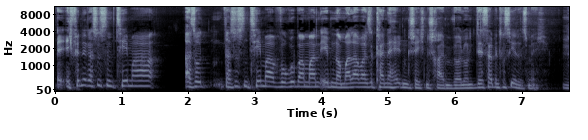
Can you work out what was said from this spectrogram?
ich finde, das ist ein Thema, also das ist ein Thema, worüber man eben normalerweise keine Heldengeschichten schreiben würde. Und deshalb interessiert es mich. Mhm.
